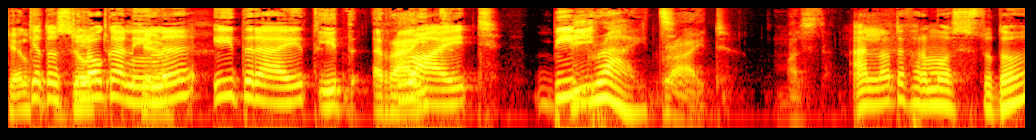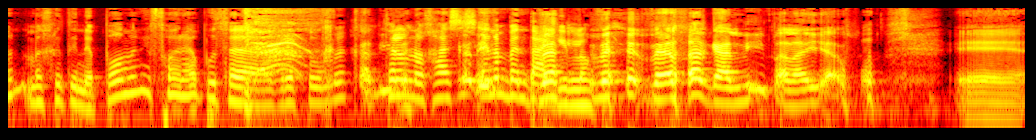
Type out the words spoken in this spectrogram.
health. Και το dot σλόγκαν care. είναι Eat right, Eat right, right, be bright. Right. Μάλιστα. Αλλά να το εφαρμόσεις του τον μέχρι την επόμενη φορά που θα βρεθούμε. θέλω να χάσεις ένα πεντάκιλο. Βε- βε- Βέρα καλή, Παναγία μου. Ε,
